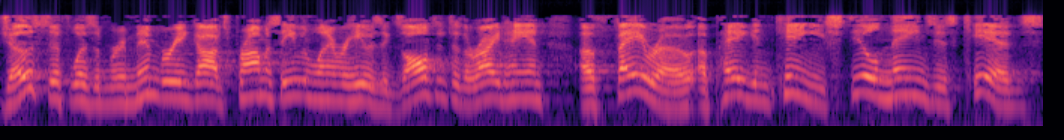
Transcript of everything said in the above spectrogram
Joseph was remembering God's promise even whenever he was exalted to the right hand of Pharaoh, a pagan king. He still names his kids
